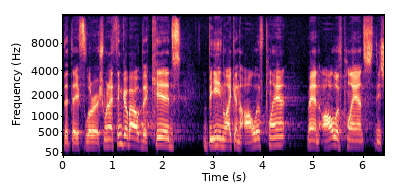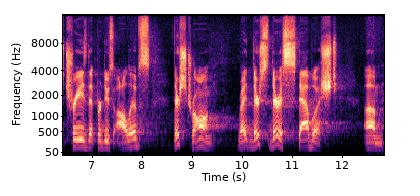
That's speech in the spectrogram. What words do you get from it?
that they flourish. When I think about the kids being like an olive plant, man, olive plants, these trees that produce olives, they're strong, right? They're, they're established. Um,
